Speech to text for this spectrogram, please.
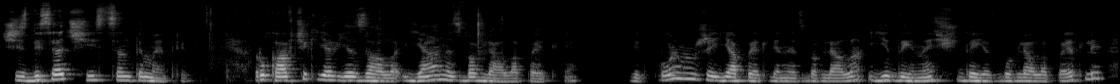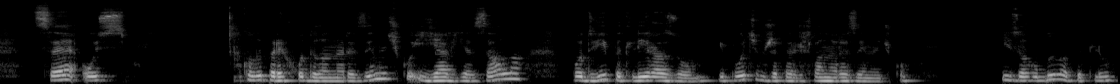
Шістдесят шість сантиметрів. Рукавчик я в'язала, я не збавляла петлі. Від пройми вже я петлі не збавляла. Єдине, де я збавляла петлі, це ось коли переходила на резиночку, і я в'язала по дві петлі разом, і потім вже перейшла на резиночку. І загубила петлю.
